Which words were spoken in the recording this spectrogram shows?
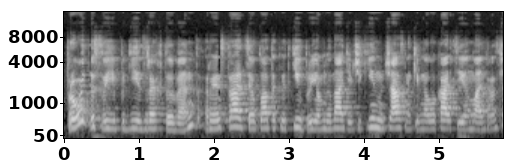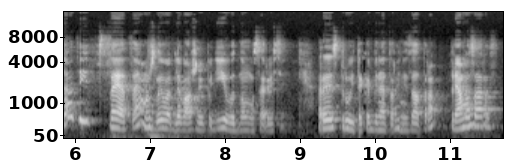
Проводьте свої події з Рехто Event, реєстрація, оплата квитків, прийом донатів, чекін учасників на локації онлайн-трансляції все це можливо для вашої події в одному сервісі. Реєструйте кабінет організатора прямо зараз.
